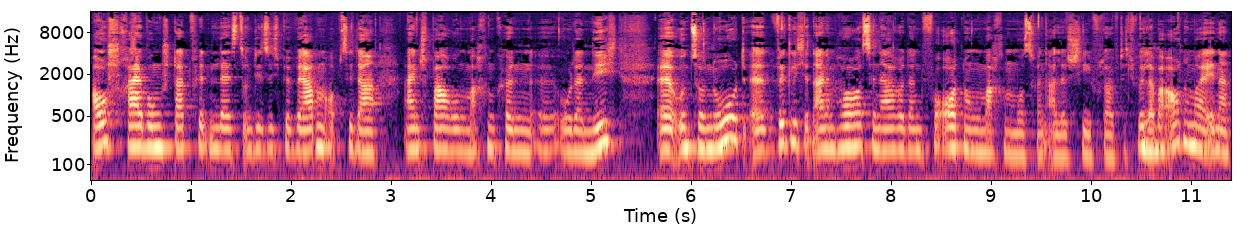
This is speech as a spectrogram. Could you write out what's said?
Ausschreibungen stattfinden lässt und die sich bewerben, ob sie da Einsparungen machen können äh, oder nicht. Äh, und zur Not äh, wirklich in einem Horrorszenario dann Verordnungen machen muss, wenn alles schief läuft. Ich will mhm. aber auch nochmal erinnern,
